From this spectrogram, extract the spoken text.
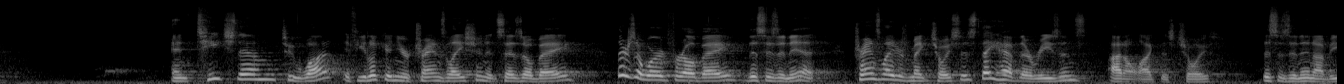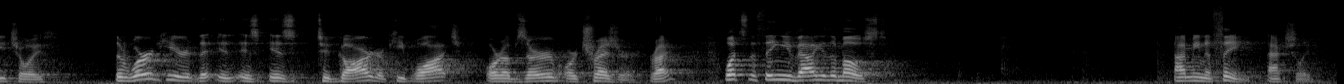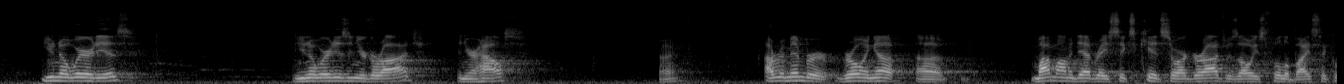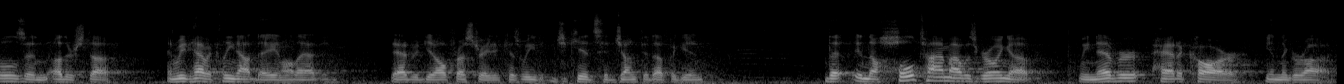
And teach them to what? If you look in your translation, it says obey. There's a word for obey. This isn't it. Translators make choices, they have their reasons. I don't like this choice. This is an NIV choice. The word here that is, is, is to guard or keep watch or observe or treasure, right? What's the thing you value the most? I mean a thing, actually. You know where it is? Do you know where it is in your garage, in your house? Right? I remember growing up, uh, my mom and dad raised six kids, so our garage was always full of bicycles and other stuff. And we'd have a clean out day and all that. And dad would get all frustrated because we kids had junked it up again. The, in the whole time I was growing up, we never had a car in the garage.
